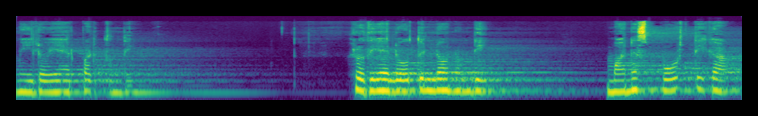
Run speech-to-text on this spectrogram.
మీలో ఏర్పడుతుంది. హృదయ లోతుల్లో నుండి మనస్ఫూర్తిగా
